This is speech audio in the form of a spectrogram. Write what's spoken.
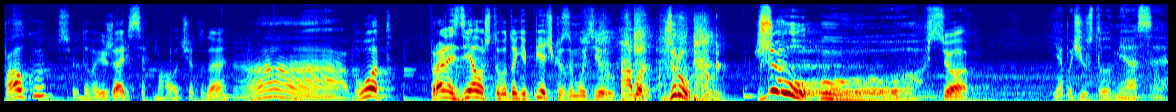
палку. Все, давай, жарься. Мало что-то, да? А, -а, а, вот. Правильно сделал, что в итоге печку замутил. А, вот, жру. Живу! все. Я почувствовал мясо.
